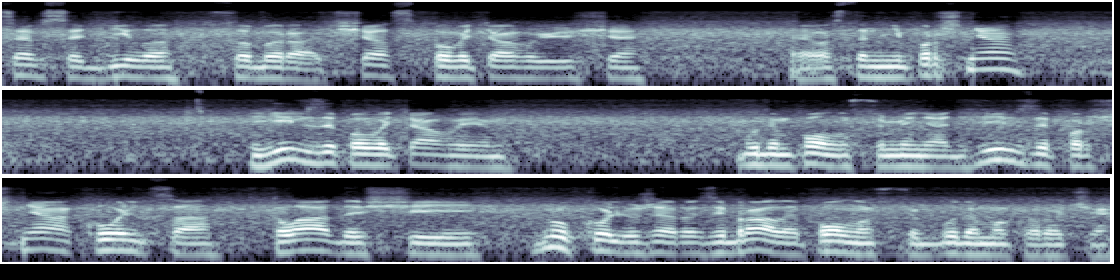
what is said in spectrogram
це все діло собирати. Зараз повитягую ще е, остальні поршня, гільзи повитягуємо. Будемо повністю міняти гільзи, поршня, кольця, вкладиші. Ну, коль вже розібрали, повністю будемо, коротше,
